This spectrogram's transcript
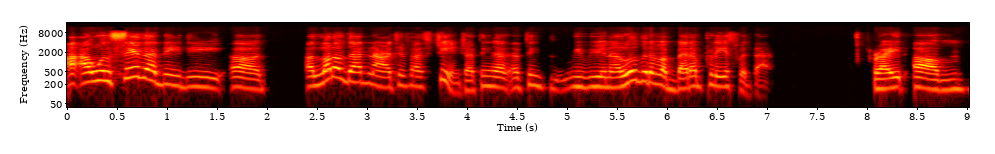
I, I will say that the, the uh, a lot of that narrative has changed. I think that I think we, we're in a little bit of a better place with that, right? Um,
